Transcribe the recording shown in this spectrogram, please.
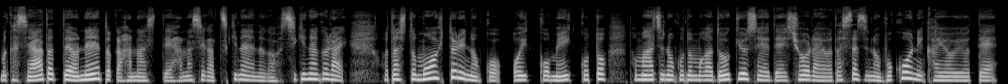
昔ああだったよねとか話して話が尽きないのが不思議なぐらい、私ともう一人の子、甥っ子、姪っ子と友達の子供が同級生で将来私たちの母校に通う予定、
